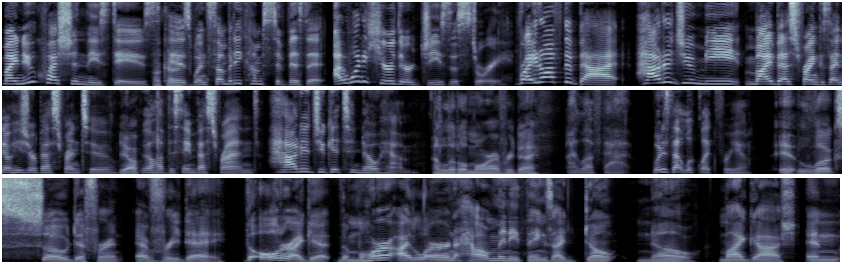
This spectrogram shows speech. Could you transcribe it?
My new question these days Okay. is when somebody comes to visit, I want to hear their Jesus story. Right off the bat, how did you meet my best friend? Because I know he's your best friend too. Yep. We all have the same best friend. How did you get to know him? A little more every day. I love that. What does that look like for you? It looks so different every day. The older I get, the more I learn how many things I don't know. My gosh. And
